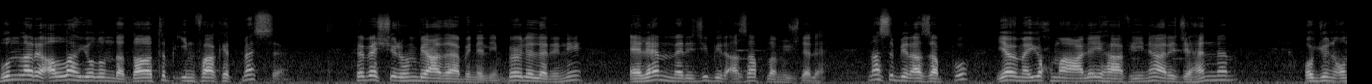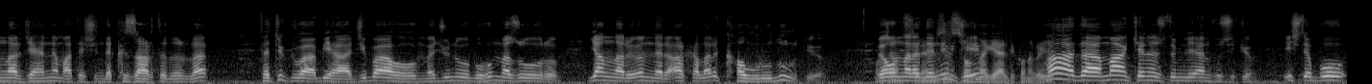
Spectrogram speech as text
Bunları Allah yolunda dağıtıp infak etmezse febeşşirhum bi azabin elim. Böylelerini elem verici bir azapla müjdele. Nasıl bir azap bu? Yevme yuhma aleyha fi nari cehennem. O gün onlar cehennem ateşinde kızartılırlar. Fetükva biha cibahuhum ve cunubuhum ve zuhurum. Yanları, önleri, arkaları kavrulur diyor. ve Hocam, onlara süremizin denir ki geldik onu. Hada ma keneztum li enfusikum. İşte bu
